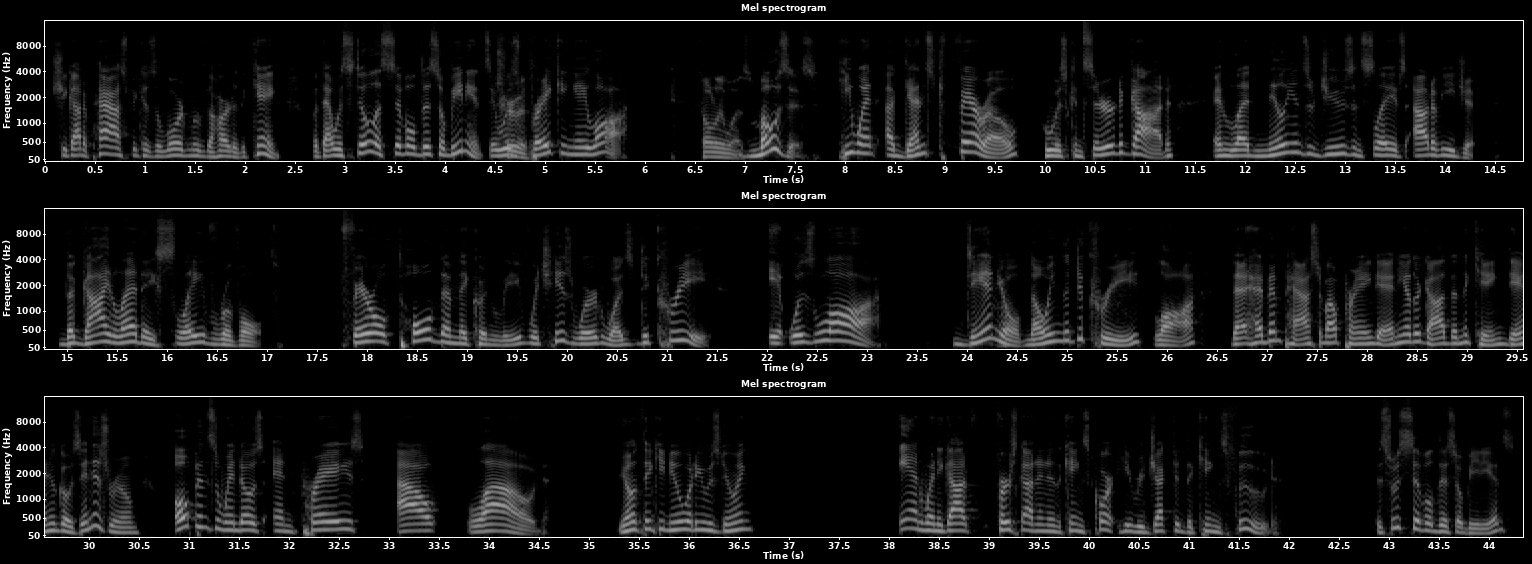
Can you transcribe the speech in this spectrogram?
She got a pass because the Lord moved the heart of the king, but that was still a civil disobedience. It was breaking a law. totally was. Moses, he went against Pharaoh, who was considered a god, and led millions of Jews and slaves out of Egypt. The guy led a slave revolt. Pharaoh told them they couldn't leave, which his word was decree. It was law. Daniel, knowing the decree law that had been passed about praying to any other god than the king, Daniel goes in his room, opens the windows, and prays out loud. You don't think he knew what he was doing? And when he got first got into the king's court, he rejected the king's food. This was civil disobedience.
